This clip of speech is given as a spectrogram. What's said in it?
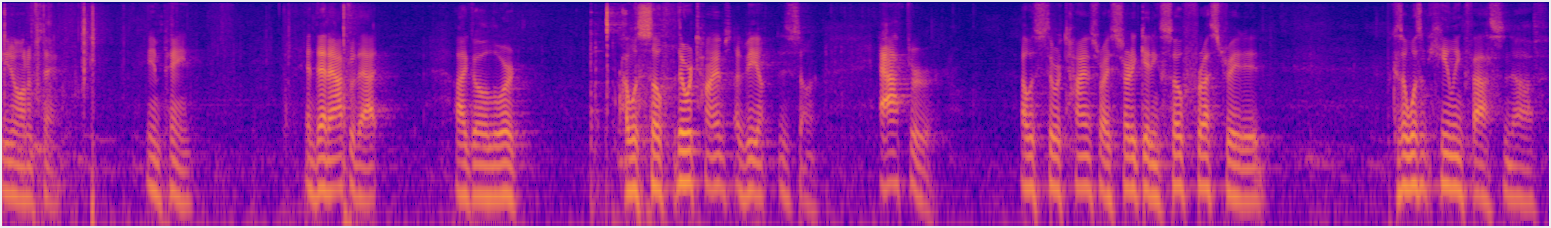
You know what I'm saying? In pain. And then after that, I go, Lord, I was so. There were times I'd be this on. After, I was. There were times where I started getting so frustrated because I wasn't healing fast enough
